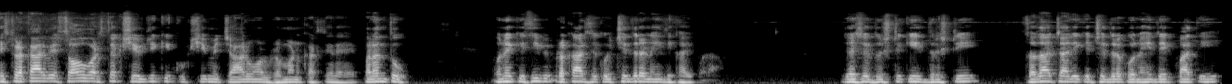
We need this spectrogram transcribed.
इस प्रकार वे सौ वर्ष तक शिव जी की कुक्षी में चारों ओर भ्रमण करते रहे, परंतु उन्हें किसी भी प्रकार से कोई छिद्र नहीं दिखाई पड़ा। जैसे दुष्ट की दृष्टि सदाचारी के छिद्र को नहीं देख पाती,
